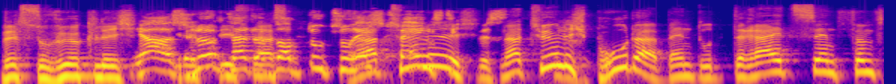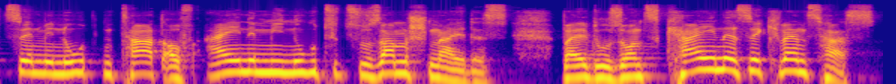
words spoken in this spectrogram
Willst du wirklich? Ja, es wirkt halt, als das. ob du zu Recht verängstigt bist. Natürlich, Bruder, wenn du 13, 15 Minuten Tat auf eine Minute zusammenschneidest, weil du sonst keine Sequenz hast,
